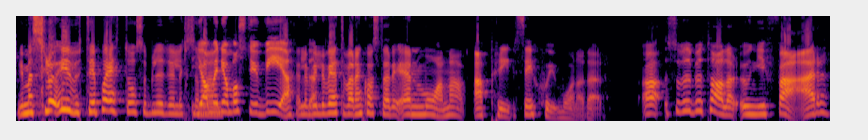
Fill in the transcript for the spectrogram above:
Ja, men slå ut det på ett år så blir det liksom Ja en... men jag måste ju veta. Eller vill du veta vad den kostar i en månad? april, säg sju månader. Ja, så vi betalar ungefär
